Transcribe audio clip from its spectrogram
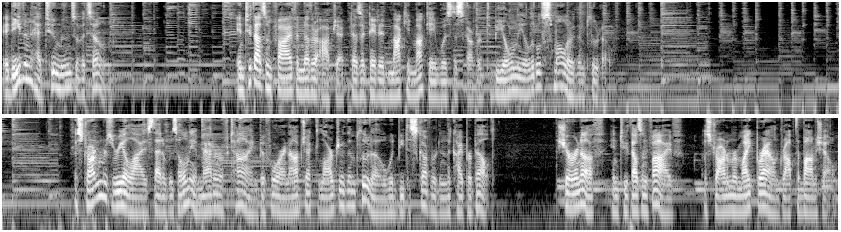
It even had two moons of its own. In 2005, another object designated Makemake was discovered to be only a little smaller than Pluto. Astronomers realized that it was only a matter of time before an object larger than Pluto would be discovered in the Kuiper Belt. Sure enough, in 2005, astronomer Mike Brown dropped the bombshell.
